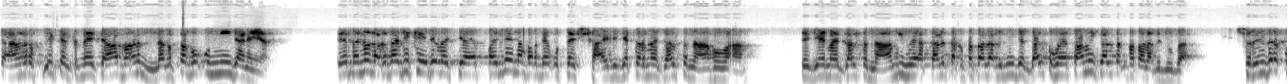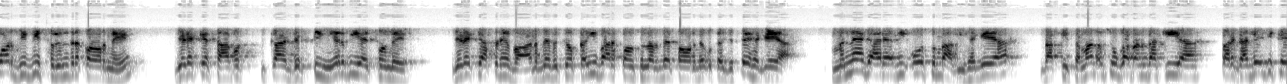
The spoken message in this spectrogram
ਕਾਂਗਰਸ ਦੀ ਟਿਕਟ ਦੇ ਚਾਹਵਾਨ ਲਗਭਗ 19 ਜਣੇ ਆ। ਤੇ ਮੈਨੂੰ ਲੱਗਦਾ ਜੀ ਕਿ ਇਹਦੇ ਵਿੱਚ ਪਹਿਲੇ ਨੰਬਰ ਦੇ ਉੱਤੇ ਸ਼ਾਇਦ ਜੇਕਰ ਮੈਂ ਗਲਤ ਨਾ ਹੋਵਾਂ ਤੇ ਜੇ ਮੈਂ ਗਲਤ ਨਾ ਵੀ ਹੋਇਆ ਕੱਲ ਤੱਕ ਪਤਾ ਲੱਗ ਜੂ, ਜੇ ਗਲਤ ਹੋਇਆ ਤਾਂ ਵੀ ਕੱਲ ਤੱਕ ਪਤਾ ਲੱਗ ਜੂਗਾ। ਸੁਰਿੰਦਰ ਕੌਰ ਬੀਬੀ ਸੁਰਿੰਦਰ ਕੌਰ ਨੇ ਜਿਹੜੇ ਕਿ ਸਾਬਕਾ ਡਿਪਟੀ ਮੇਅਰ ਵੀ ਹੈ ਇੱਥੋਂ ਦੇ, ਜਿਹੜੇ ਕਿ ਆਪਣੇ ਵਾਰਡ ਦੇ ਵਿੱਚੋਂ ਕਈ ਵਾਰ ਕਾਉਂਸਲਰ ਦੇ ਤੌਰ ਦੇ ਉੱਤੇ ਜਿੱਤੇ ਹੈਗੇ ਆ, ਮੰਨਿਆ ਜਾ ਰਿਹਾ ਵੀ ਉਹ ਸੰਭਾਵੀ ਹੈਗੇ ਆ। ਬਾਕੀ ਸਮਾਂ ਦੱਸੂਗਾ ਬਣਦਾ ਕੀ ਆ। ਪਰ ਗੱਲ ਇਹ ਜੀ ਕਿ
